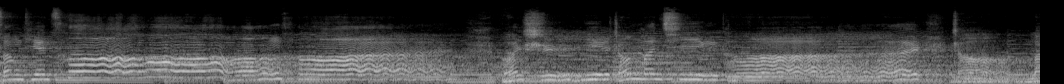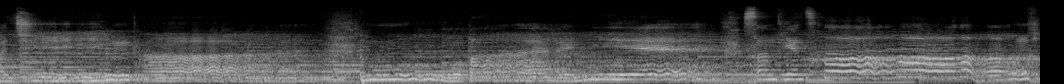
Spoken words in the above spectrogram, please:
桑田沧海，万事也长满青苔，长满青苔。五百年，桑田沧海，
